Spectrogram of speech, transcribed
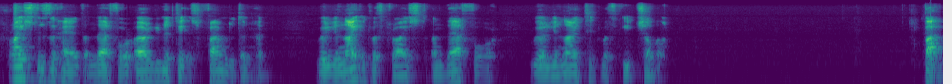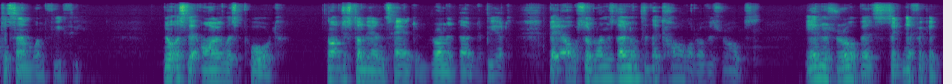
Christ is the head and therefore our unity is founded in him. We're united with Christ and therefore we are united with each other. Back to Psalm 133. Notice the oil is poured not just on Aaron's head and running down the beard, but it also runs down onto the collar of his robes. Aaron's robe is significant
